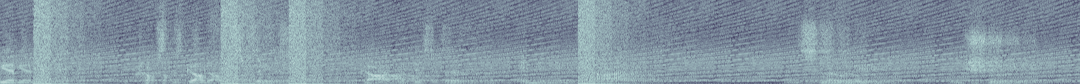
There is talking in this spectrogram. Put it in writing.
Yet, across the gulf of space, regarded this earth with envious eye, And slowly and surely,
